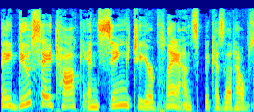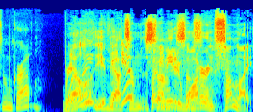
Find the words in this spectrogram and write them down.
They do say talk and sing to your plants because that helps them grow. Well, you've They got do. some. So you needed some- water and sunlight.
